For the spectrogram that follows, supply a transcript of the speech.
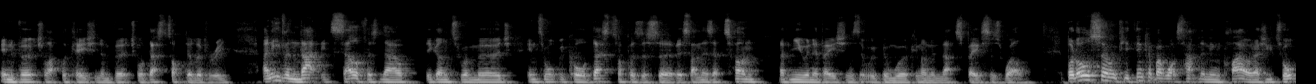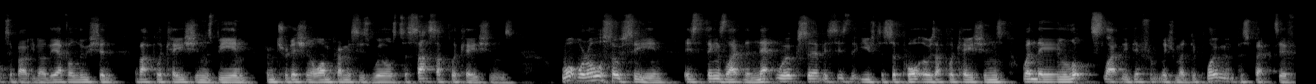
in virtual application and virtual desktop delivery. And even that itself has now begun to emerge into what we call desktop as a service. And there's a ton of new innovations that we've been working on in that space as well. But also, if you think about what's happening in cloud, as you talked about, you know, the evolution of applications being from traditional on-premises worlds to SaaS applications, what we're also seeing is things like the network services that used to support those applications when they looked slightly differently from a deployment perspective,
